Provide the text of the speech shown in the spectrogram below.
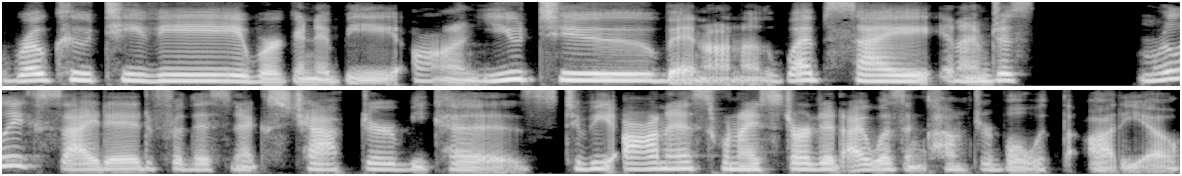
Roku TV. We're going to be on YouTube and on a website. And I'm just I'm really excited for this next chapter because, to be honest, when I started, I wasn't comfortable with the audio.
